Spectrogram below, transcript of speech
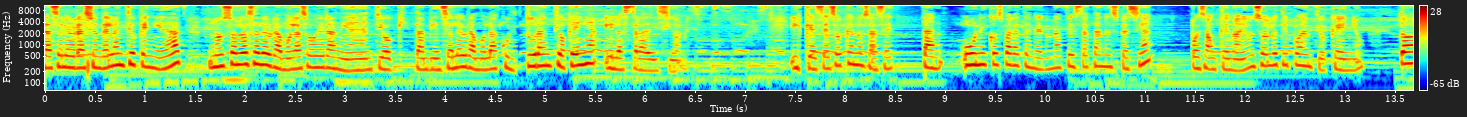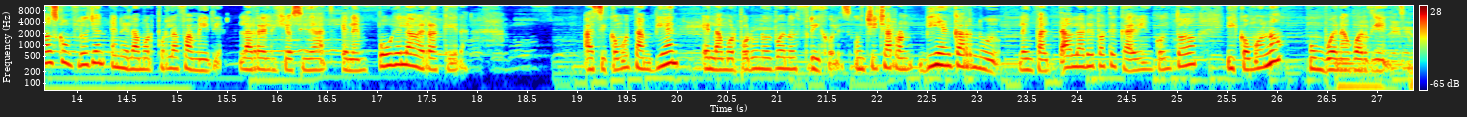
La celebración de la antioqueñidad, no solo celebramos la soberanía de Antioquia, también celebramos la cultura antioqueña y las tradiciones. ¿Y qué es eso que nos hace tan únicos para tener una fiesta tan especial? Pues aunque no hay un solo tipo de antioqueño, todos confluyen en el amor por la familia, la religiosidad, el empuje y la berraquera, así como también el amor por unos buenos frijoles, un chicharrón bien carnudo, la infaltable arepa que cae bien con todo y, como no, un buen aguardiente.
